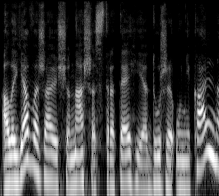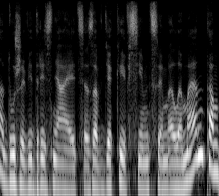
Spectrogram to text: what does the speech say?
Але я вважаю, що наша стратегія дуже унікальна, дуже відрізняється завдяки всім цим елементам.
